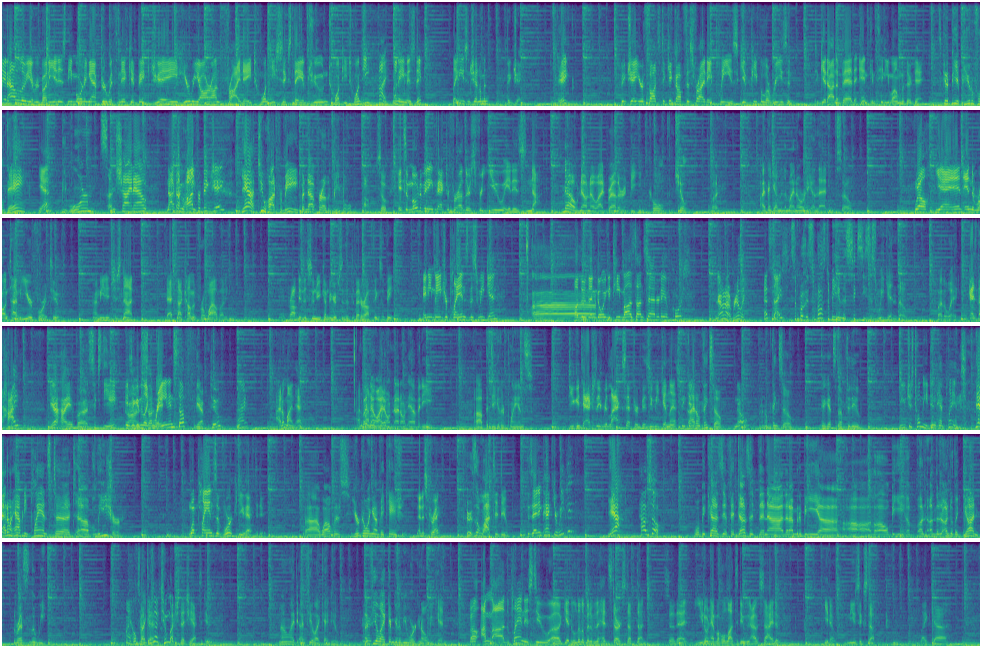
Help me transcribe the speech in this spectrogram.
Glory and hallelujah, everybody. It is the morning after with Nick and Big J. Here we are on Friday, 26th day of June, 2020. Hi, my name is Nick. Ladies and gentlemen, Big J. Hey, Big J, your thoughts to kick off this Friday, please. Give people a reason to get out of bed and continue on with their day. it's gonna be a beautiful day. Yeah? Be warm, sunshine out. Not too hot for Big J? Yeah, too hot for me, but not for other people. Oh, so it's a motivating factor for others. For you, it is not. No, no, no. I'd rather it be cold than chilly. But I think I'm in the minority on that. So Well, yeah, and, and the wrong time of year for it too. I mean, it's just not. That's not coming for a while, buddy. And probably the sooner you come to grips with it, the better off things will be. Any major plans this weekend, uh, other than going to Team Oz on Saturday, of course? no, not really. That's nice. It's, suppo- it's supposed to be in the 60s this weekend, though. By the way, As the high, yeah, high of uh, 68. is it going to like Sunday. rain and stuff? Yep. Too. All right. I don't mind that. I don't But mind no, I rain. don't. I don't have any uh, particular plans. Do you get to actually relax after a busy weekend last weekend? I don't think so. No. I don't think so. I got stuff to do. You just told me you didn't have plans. Yeah, I don't have any plans to, to of leisure. What plans of work do you have to do? Uh, well, there's you're going on vacation. That is correct. There's a lot to do. Does that impact your weekend? Yeah. How so? Well, because if it doesn't, then uh, then I'm gonna be uh, uh, I'll be uh, under under the gun the rest of the week. I hope So I not. There's got- not too much that you have to do. Well, I, I feel like I do. I feel like I'm gonna be working all weekend. Well, I'm. Uh, the plan is to uh, get a little bit of the head start stuff done, so that you don't have a whole lot to do outside of, you know, music stuff. Like, uh,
